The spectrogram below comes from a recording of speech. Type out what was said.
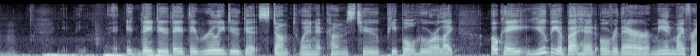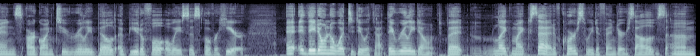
Mm-hmm. It, they do. They they really do get stumped when it comes to people who are like okay, you be a butthead over there. Me and my friends are going to really build a beautiful oasis over here. They don't know what to do with that. They really don't. But like Mike said, of course we defend ourselves. Um,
